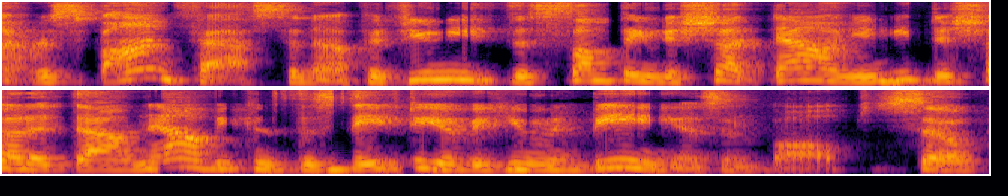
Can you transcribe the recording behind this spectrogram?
not respond fast enough. If you need the, something to shut down, you need to shut it down now because the safety of a human being is involved. So,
